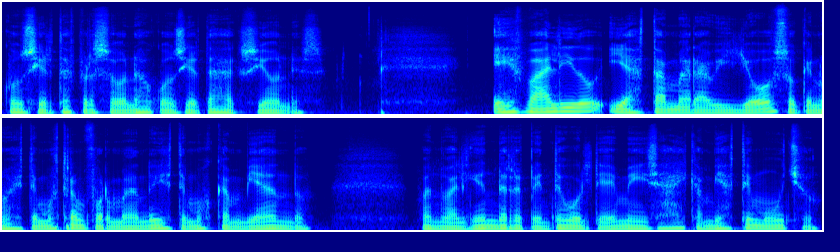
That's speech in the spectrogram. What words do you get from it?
con ciertas personas o con ciertas acciones. Es válido y hasta maravilloso que nos estemos transformando y estemos cambiando. Cuando alguien de repente voltea y me dice, ay, cambiaste mucho.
